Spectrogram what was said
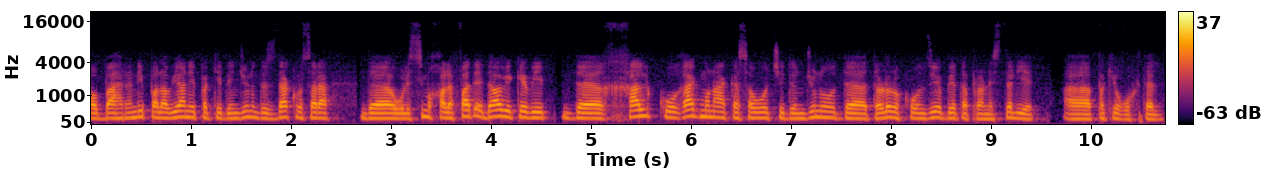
او بهرني پلویان یې پکې د نجونو د زده کړو سره د ولسي مخالفت ادعاوې کوي، د خلکو غږ منعکسوو چې د نجونو د تړلو ښوونځیو بیرته پرانیستل یې پکې غوښتل.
